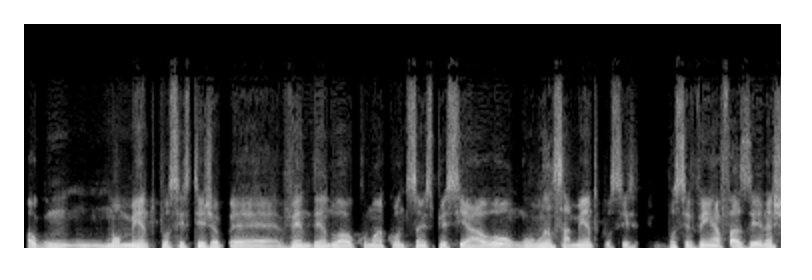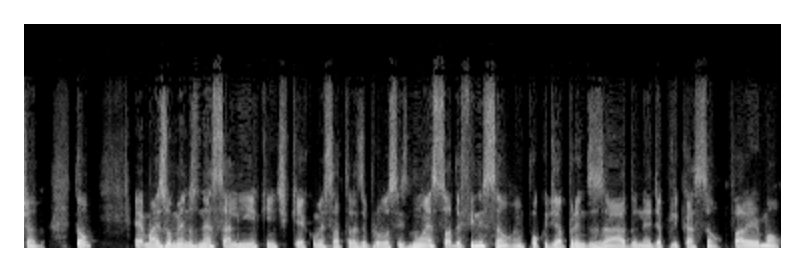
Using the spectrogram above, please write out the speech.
algum momento que você esteja é, vendendo algo com uma condição especial ou algum lançamento que você, você venha a fazer, né, Xandro? Então, é mais ou menos nessa linha que a gente quer começar a trazer para vocês. Não é só definição, é um pouco de aprendizado, né, de aplicação. Fala, aí, irmão.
